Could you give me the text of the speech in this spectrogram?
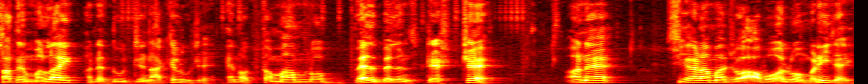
સાથે મલાઈ અને દૂધ જે નાખેલું છે, એનો તમામનો વેલ બેલેન્સ ટેસ્ટ છે. અને શિયાળામાં જો આવો હલવો મળી જાય,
